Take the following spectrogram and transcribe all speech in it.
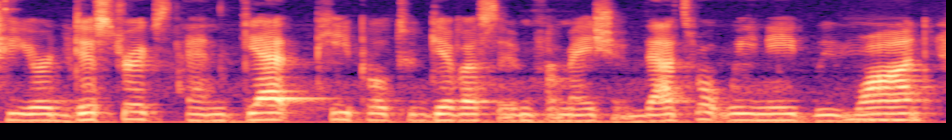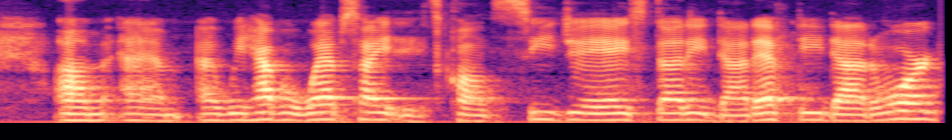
to your districts and get people to give us information. That's what we need, we want. Um, and, uh, we have a website, it's called cjastudy.fd.org.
